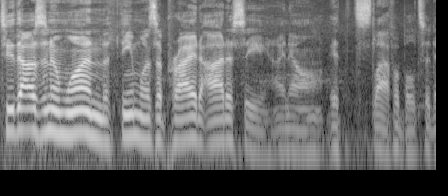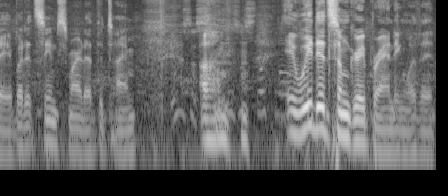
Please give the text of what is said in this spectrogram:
2001. The theme was a Pride Odyssey. I know it's laughable today, but it seemed smart at the time. Um, we did some great branding with it.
